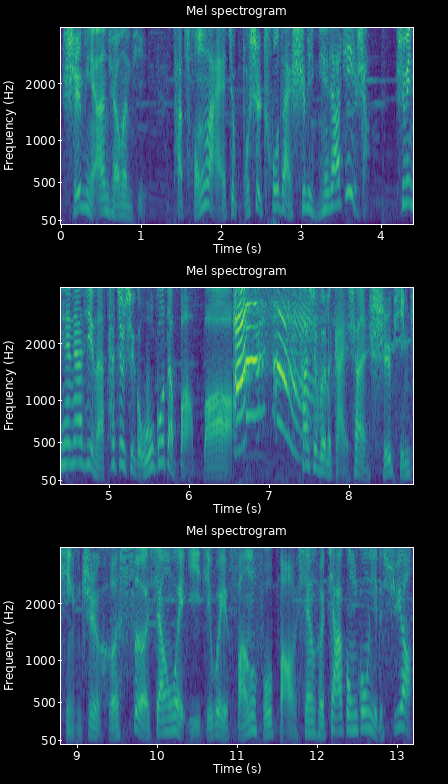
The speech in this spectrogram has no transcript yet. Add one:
食品安全问题它从来就不是出在食品添加剂上，食品添加剂呢，它就是个无辜的宝宝，它是为了改善食品品质和色香味，以及为防腐保鲜和加工工艺的需要。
